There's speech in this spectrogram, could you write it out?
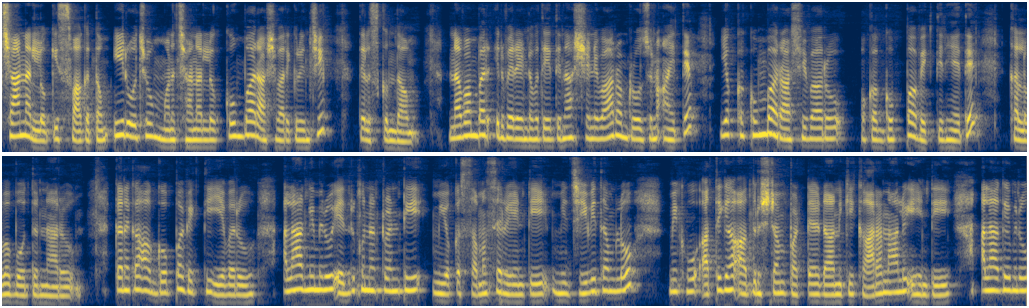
ఛానల్లోకి స్వాగతం. ఈరోజు మన ఛానల్లో కుంభరాశి వారి గురించి తెలుసుకుందాం. నవంబర్ ఇరవై రెండవ తేదీన శనివారం రోజున అయితే ఈ యొక్క కుంభరాశి వారు ఒక గొప్ప వ్యక్తిని అయితే కలవబోతున్నారు. కనుక ఆ గొప్ప వ్యక్తి ఎవరు? అలాగే మీరు ఎదుర్కొన్నటువంటి మీ యొక్క సమస్యలు ఏంటి? మీ జీవితంలో మీకు అతిగా అదృష్టం పట్టడానికి కారణాలు ఏంటి? అలాగే మీరు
